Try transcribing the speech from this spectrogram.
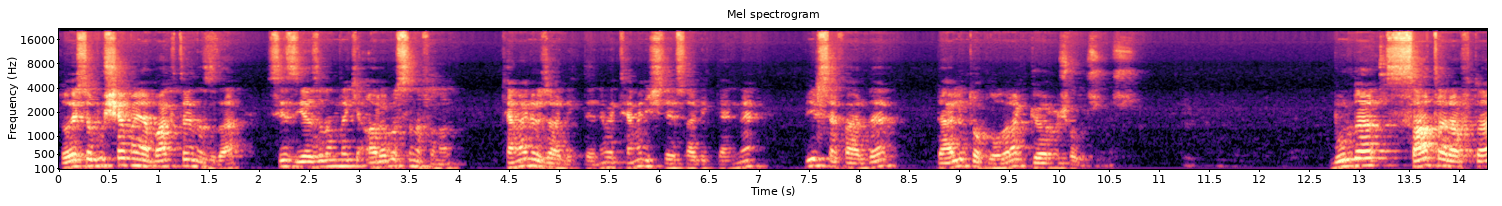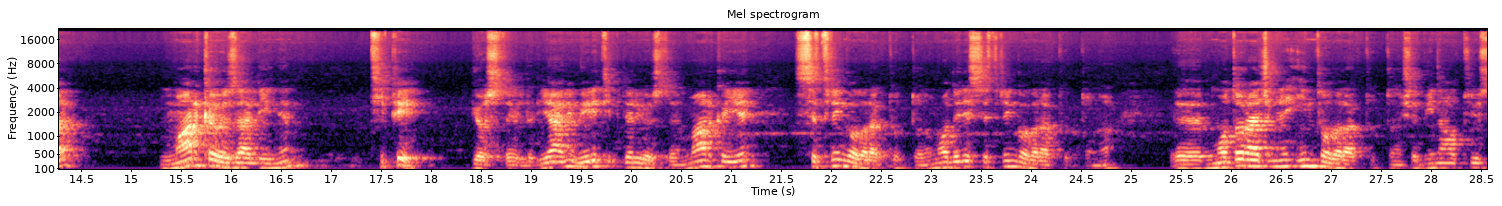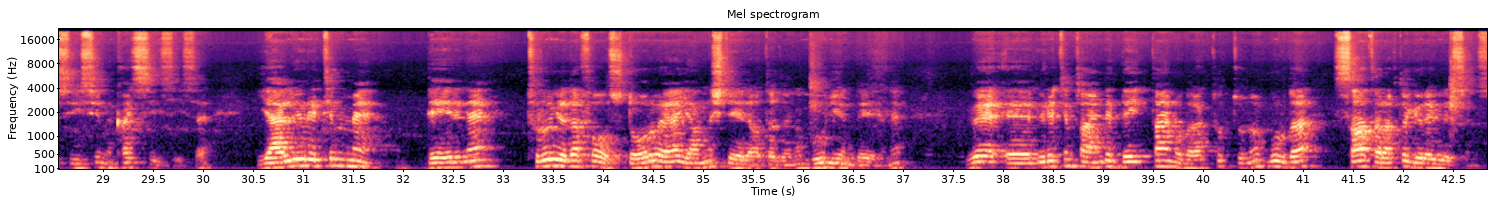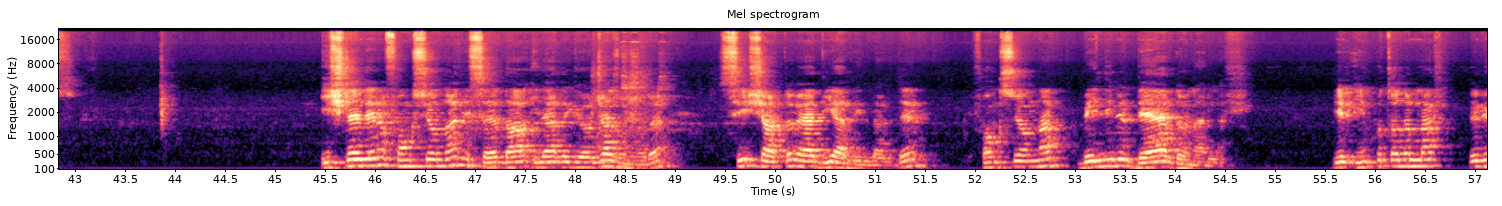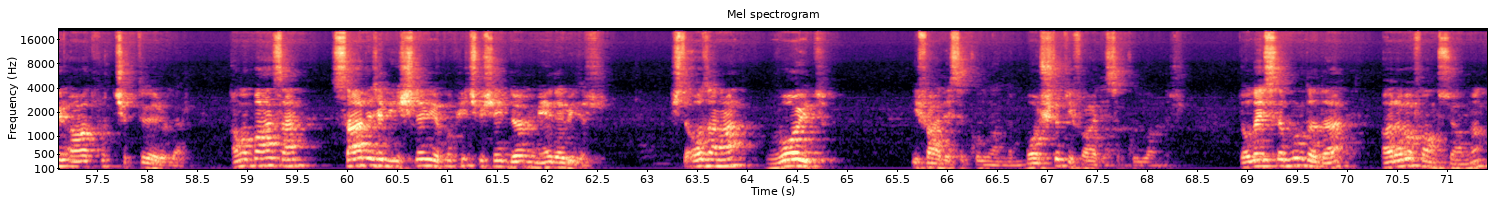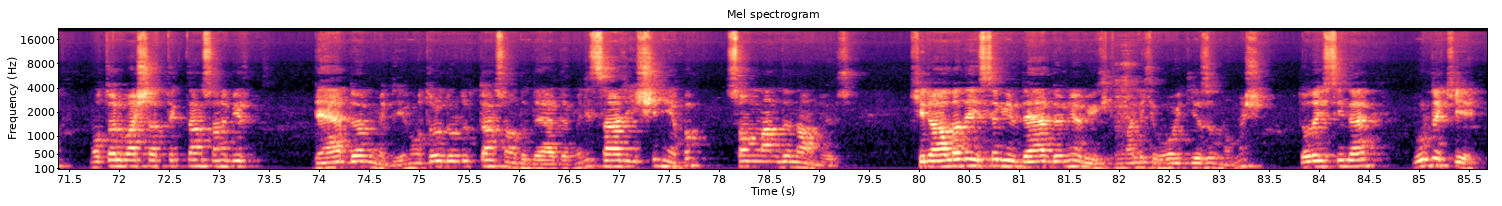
Dolayısıyla bu şemaya baktığınızda siz yazılımdaki araba sınıfının temel özelliklerini ve temel işlevselliklerini bir seferde derli toplu olarak görmüş olursunuz. Burada sağ tarafta marka özelliğinin tipi gösterilir. Yani veri tipleri gösterir. Markayı string olarak tuttuğunu, modeli string olarak tuttuğunu, e, motor hacmini int olarak tuttuğunu, işte 1600 cc mi kaç cc ise, yerli üretim mi değerine true ya da false, doğru veya yanlış değeri atadığını, boolean değerini ve e, üretim tarihinde date time olarak tuttuğunu burada sağ tarafta görebilirsiniz. İşlevlerin fonksiyonlarını ise daha ileride göreceğiz bunları. C Sharp'ta veya diğer dillerde fonksiyonlar belli bir değer dönerler. Bir input alırlar ve bir output çıktı verirler. Ama bazen sadece bir işlev yapıp hiçbir şey dönmeyebilir. İşte o zaman void ifadesi kullanılır. Boşluk ifadesi kullanılır. Dolayısıyla burada da araba fonksiyonunun motoru başlattıktan sonra bir değer dönmediği, motoru durduktan sonra da değer dönmediği, sadece işini yapıp sonlandığını anlıyoruz. Kiralada ise bir değer dönüyor büyük ihtimalle ki void yazılmamış. Dolayısıyla buradaki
